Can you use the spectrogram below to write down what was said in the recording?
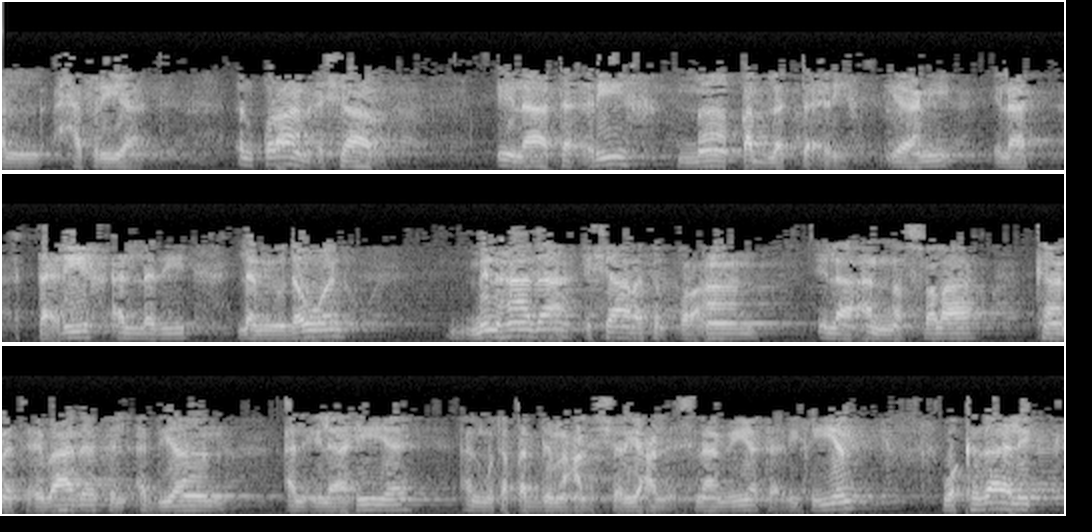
الحفريات. القرآن أشار إلى تأريخ ما قبل التأريخ يعني إلى التاريخ الذي لم يدون. من هذا إشارة القرآن إلى أن الصلاة كانت عبادة في الأديان الإلهية المتقدمة على الشريعة الإسلامية تاريخيا وكذلك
